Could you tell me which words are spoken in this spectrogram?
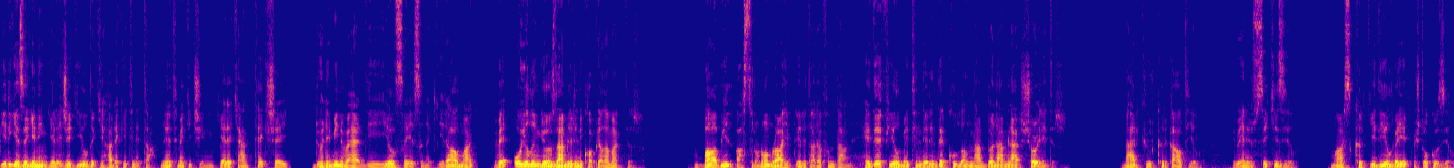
Bir gezegenin gelecek yıldaki hareketini tahmin etmek için gereken tek şey dönemin verdiği yıl sayısını geri almak ve o yılın gözlemlerini kopyalamaktır. Babil astronom rahipleri tarafından hedef yıl metinlerinde kullanılan dönemler şöyledir. Merkür 46 yıl, Venüs 8 yıl, Mars 47 yıl ve 79 yıl,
